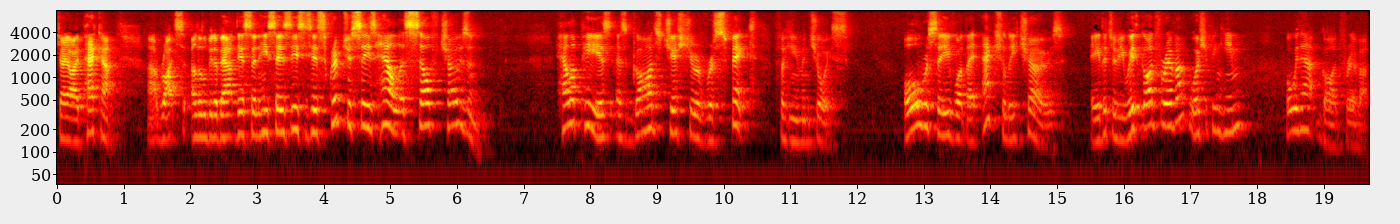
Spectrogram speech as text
J.I. Packer uh, writes a little bit about this, and he says this He says, Scripture sees hell as self chosen. Hell appears as God's gesture of respect for human choice. All receive what they actually chose, either to be with God forever, worshipping Him, or without God forever,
